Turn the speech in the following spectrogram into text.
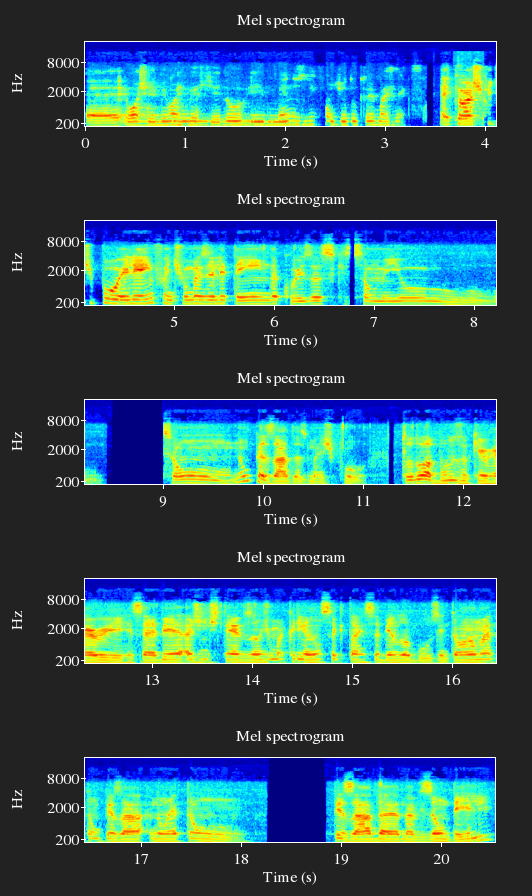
é, eu achei bem mais divertido e menos infantil do que eu imaginei que fosse. É que eu acho que, tipo, ele é infantil, mas ele tem ainda coisas que são meio são não pesadas, mas tipo, todo o abuso que o Harry recebe, a gente tem a visão de uma criança que está recebendo o abuso. Então ela não é tão pesada, não é tão pesada na visão dele,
